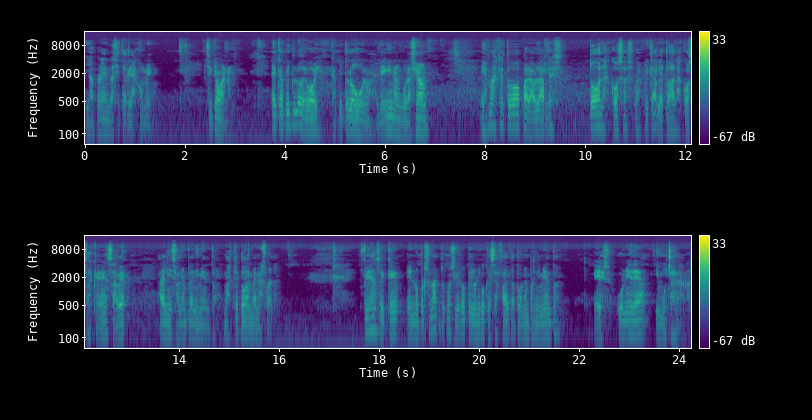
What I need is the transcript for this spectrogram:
y aprendas y te rías conmigo. Así que bueno, el capítulo de hoy, capítulo 1, el de inauguración, es más que todo para hablarles todas las cosas o explicarles todas las cosas que deben saber al iniciar un emprendimiento, más que todo en Venezuela. Fíjense que en lo personal yo considero que lo único que hace falta para un emprendimiento es una idea y muchas ganas.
